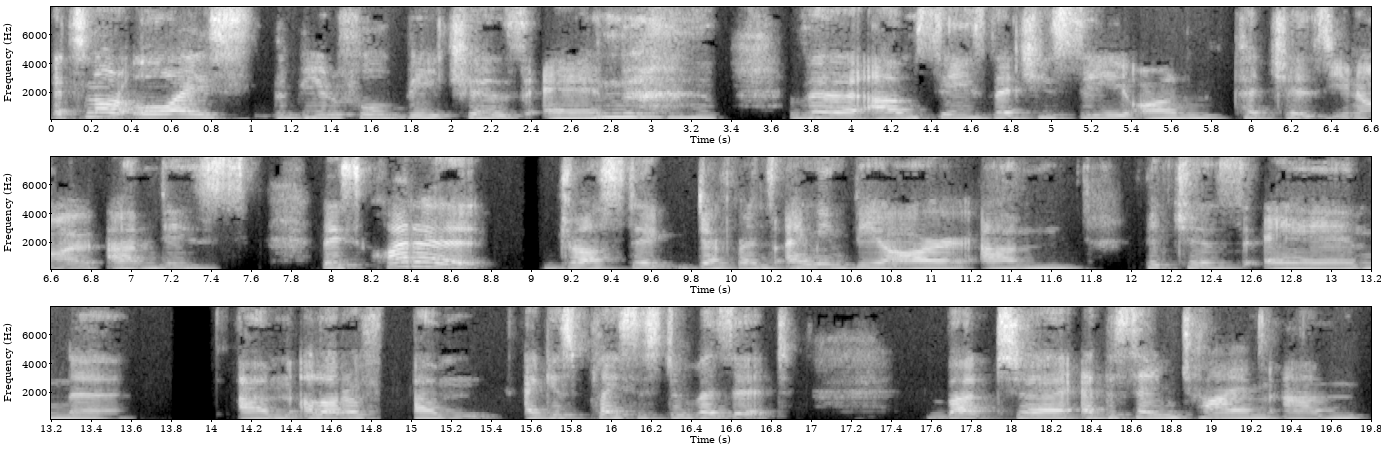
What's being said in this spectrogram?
it's not always the beautiful beaches and the um, seas that you see on pictures. You know, um, there's there's quite a drastic difference. I mean, there are um, pictures and uh, um, a lot of, um, I guess, places to visit but uh, at the same time um,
